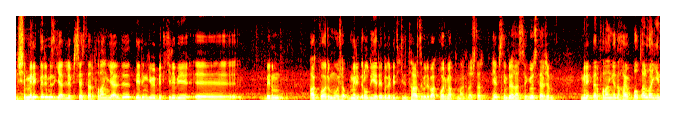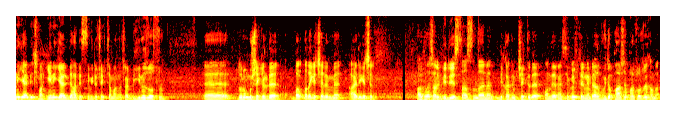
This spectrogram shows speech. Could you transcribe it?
İşte meleklerimiz geldi. Lepisesler falan geldi. Dediğim gibi bitkili bir e, benim akvaryumu, meleklerin olduğu yere böyle bitkili tarzı böyle bir akvaryum yaptım arkadaşlar. Hepsini birazdan size göstereceğim. Melekler falan geldi. Hay- Balıklar da yeni geldiği için bak yeni geldi. Hadi size video çekeceğim arkadaşlar. Bilginiz olsun. E, durum bu şekilde. Balıklara geçelim mi? Haydi geçelim. Arkadaşlar video esnasında hemen dikkatim çekti de onu da hemen size göstereyim. Biraz bu video parça parça olacak ama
